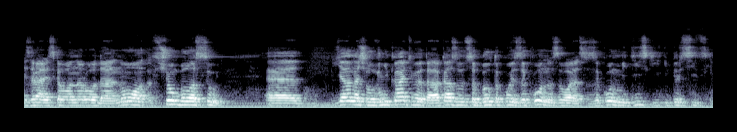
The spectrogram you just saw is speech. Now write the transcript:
израильского народа. Но в чем была суть? Э, я начал вникать в это, оказывается, был такой закон, называется, закон медийский и персидский.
